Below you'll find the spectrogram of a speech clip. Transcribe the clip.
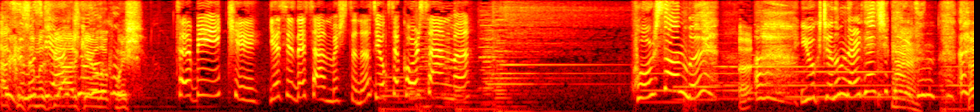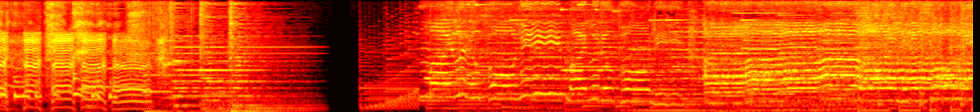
Aa, Kızımız, bir arkeologmuş. Tabii ki. Ya siz de sanmıştınız yoksa korsan mı? Korsan mı? Ah, yok canım nereden çıkardın? My little pony, my little pony. I, my little pony.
